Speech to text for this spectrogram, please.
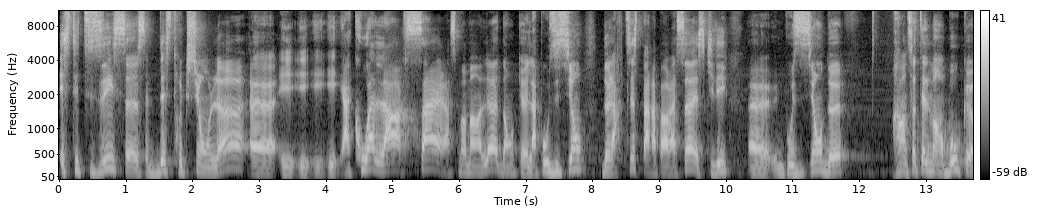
esthétiser ce- cette destruction-là euh, et, et- et- et à quoi l'art sert à ce moment-là. Donc, euh, la position de l'artiste par rapport à ça, est-ce qu'il est une position de rendre ça tellement beau qu'on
